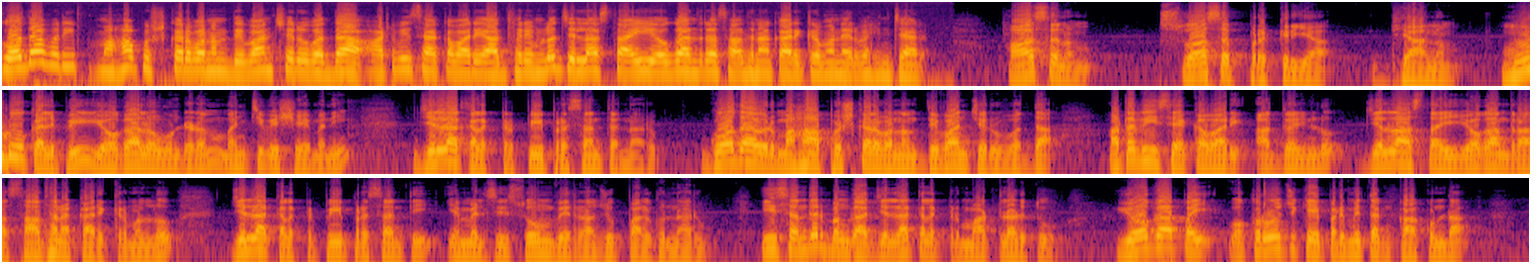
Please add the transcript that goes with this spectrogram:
గోదావరి మహాపుష్కరవనం దివాన్ చెరువు వద్ద అటవీ శాఖ వారి ఆధ్వర్యంలో జిల్లా స్థాయి యోగాంధ్ర సాధన కార్యక్రమం నిర్వహించారు. ఆసనం శ్వాస ప్రక్రియ ధ్యానం మూడు కలిపి యోగాలో ఉండడం మంచి విషయమని జిల్లా కలెక్టర్ పి ప్రశాంత్ అన్నారు. గోదావరి మహా పుష్కరవనం దివాన్ చెరువు వద్ద అటవీ శాఖ వారి ఆధ్వర్యంలో జిల్లా స్థాయి యోగాంధ్ర సాధన కార్యక్రమంలో జిల్లా collector P Prashanti MLC Somuveerraju పాల్గొన్నారు. ఈ సందర్భంగా జిల్లా కలెక్టర్ మాట్లాడుతూ యోగాపై ఒకరోజుకే పరిమితం కాకుండా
